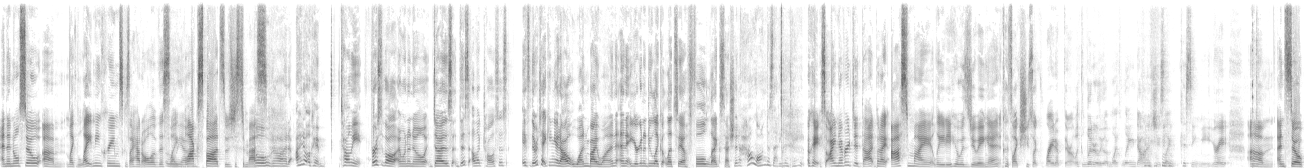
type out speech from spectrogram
and then also um like lightening creams because i had all of this like yeah. black spots it was just a mess Oh God, I don't. Okay, tell me. First of all, I want to know: Does this electrolysis if they're taking it out one by one and you're gonna do like a, let's say a full leg session, how long does that even take? Okay, so I never did that, but I asked my lady who was doing it because like she's like right up there, like literally, I'm like laying down and she's like kissing me, right? Um, and so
